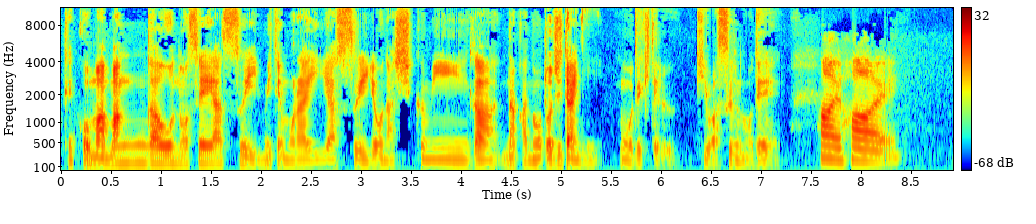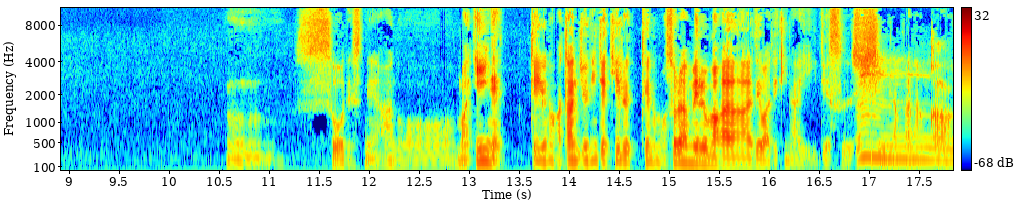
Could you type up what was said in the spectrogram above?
結構まあ漫画を載せやすい、見てもらいやすいような仕組みが、なんかノート自体にもうできてる気はするので、はいはい。うん、そうですね。あの、まあ、いいねっていうのが単純にできるっていうのも、それはメルマガではできないですし、なかなか。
